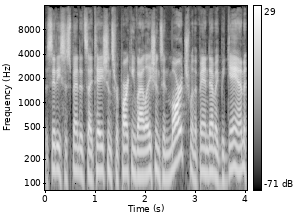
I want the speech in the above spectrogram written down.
The city suspended citations for parking violations in March when the pandemic began.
